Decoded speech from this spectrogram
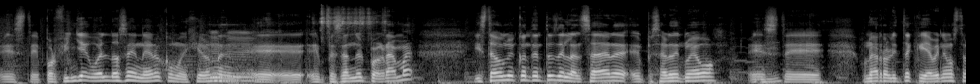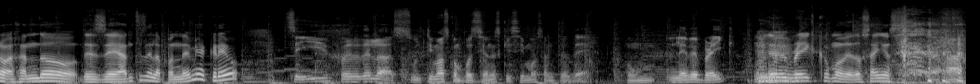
Este, por fin llegó el 12 de enero, como dijeron, en- eh, eh, empezando el programa. Y estamos muy contentos de lanzar, empezar de nuevo. Este, una rolita que ya veníamos trabajando desde antes de la pandemia, creo. Sí, fue de las últimas composiciones que hicimos antes de un leve break. Un leve break como de dos años. Ajá,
